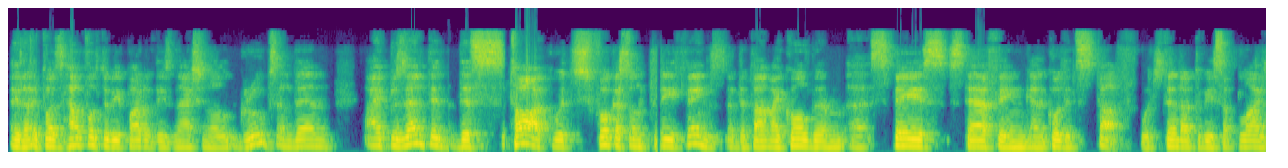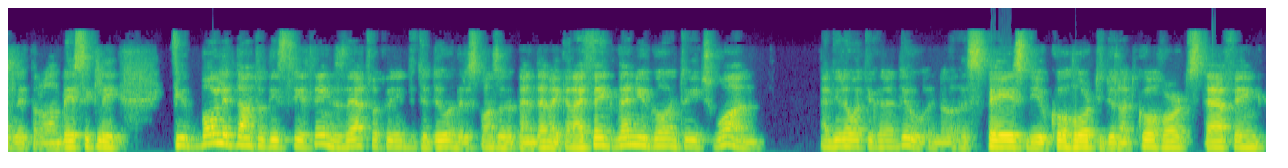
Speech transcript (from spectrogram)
you know, it was helpful to be part of these national groups. And then I presented this talk, which focused on three things. At the time, I called them uh, space, staffing, and I called it stuff, which turned out to be supplies later on. Basically, if you boil it down to these three things, that's what we needed to do in the response to the pandemic. And I think then you go into each one and you know what you're going to do. You know, space, do you cohort, do you do not cohort, staffing,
